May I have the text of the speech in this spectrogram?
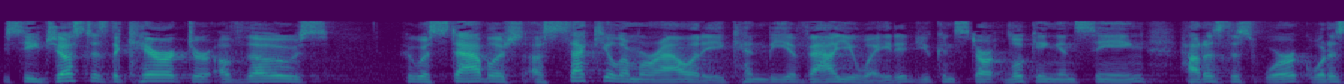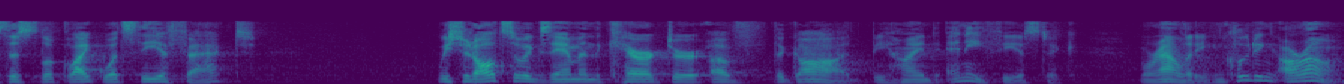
You see, just as the character of those who establish a secular morality can be evaluated, you can start looking and seeing how does this work? What does this look like? What's the effect? We should also examine the character of the God behind any theistic morality, including our own.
